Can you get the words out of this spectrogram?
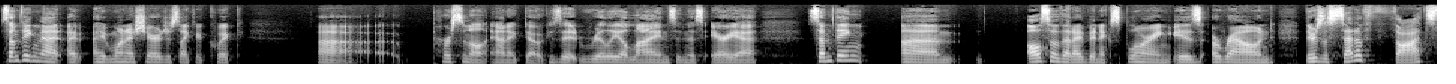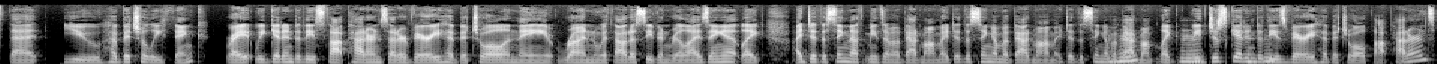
Something that I, I want to share just like a quick uh, personal anecdote because it really aligns in this area. Something um, also that I've been exploring is around there's a set of thoughts that you habitually think, right? We get into these thought patterns that are very habitual and they run without us even realizing it. Like, I did this thing, that means I'm a bad mom. I did this thing, I'm a bad mom. I did this thing, I'm a bad mm-hmm. mom. Like, mm-hmm. we just get into mm-hmm. these very habitual thought patterns.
